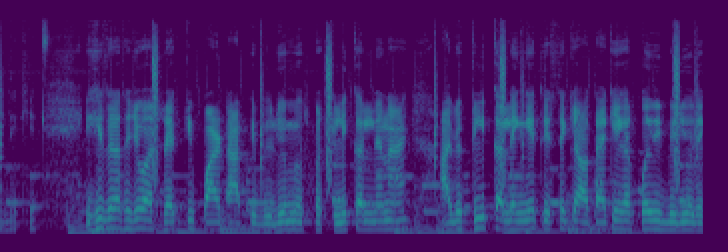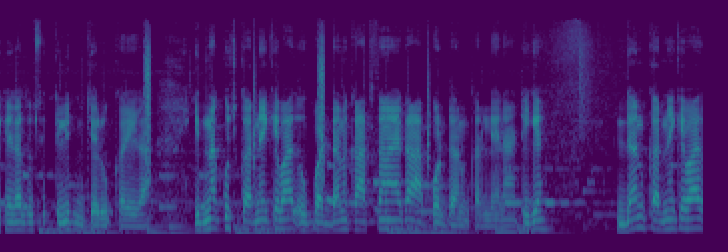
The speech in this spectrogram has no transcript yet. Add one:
देखिए। इसी तरह से जो अट्रैक्टिव पार्ट आपके वीडियो में उस पर क्लिक कर लेना है। आप जब क्लिक कर लेंगे तो इससे क्या होता है कि अगर कोई भी वीडियो देखेगा तो उसे क्लिक ज़रूर करेगा। इतना कुछ करने के बाद ऊपर डन का ऑप्शन आएगा, आपको डन कर लेना है। ठीक है? डन करने के बाद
